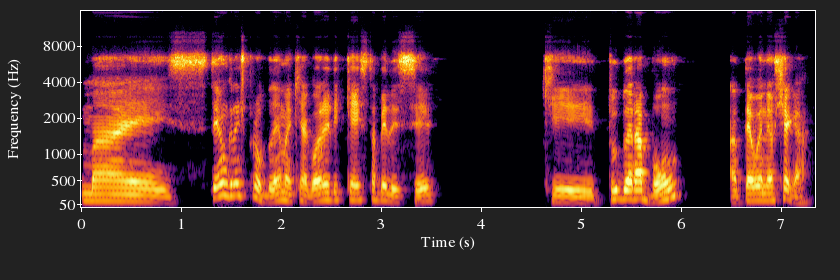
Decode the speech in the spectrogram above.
Mas tem um grande problema que agora ele quer estabelecer que tudo era bom até o Enel chegar.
